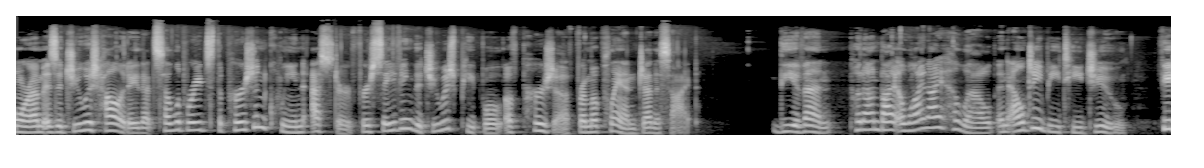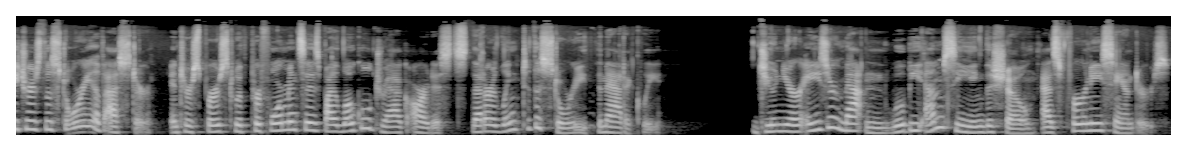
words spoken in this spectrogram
Purim is a Jewish holiday that celebrates the Persian queen Esther for saving the Jewish people of Persia from a planned genocide. The event, put on by Illini Hillel, an LGBT Jew, features the story of Esther, interspersed with performances by local drag artists that are linked to the story thematically. Junior Azer Matten will be emceeing the show as Fernie Sanders.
